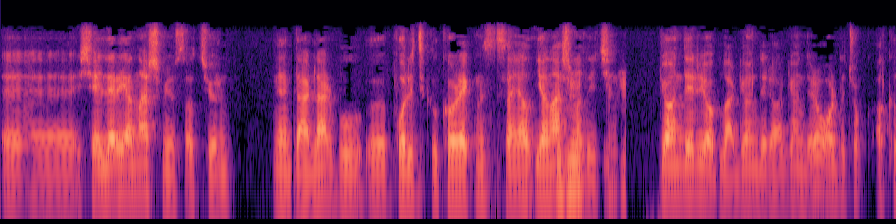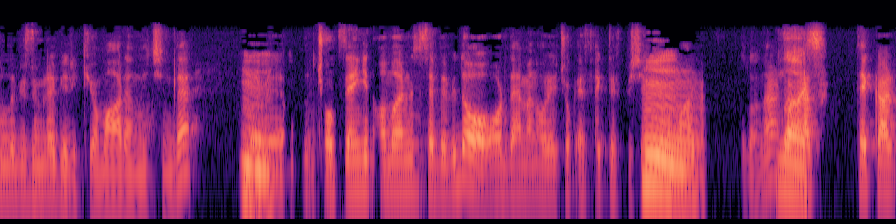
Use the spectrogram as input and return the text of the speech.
e, şeylere yanaşmıyorsa atıyorum ne derler bu e, political correctness'a ya- yanaşmadığı için gönderiyorlar, gönderiyorlar, gönderiyor. Orada çok akıllı bir zümre birikiyor mağaranın içinde. Ee, çok zengin olmalarının sebebi de o. Orada hemen orayı çok efektif bir şekilde Hmm. mağara kullanır. Nice. Fakat tekrar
